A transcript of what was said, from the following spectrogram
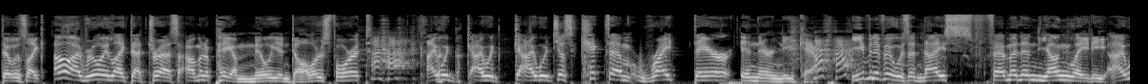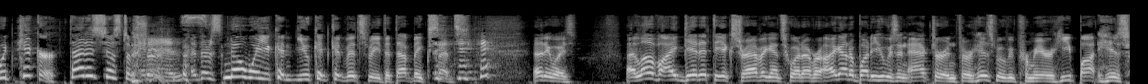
that was like, "Oh, I really like that dress. I'm going to pay a million dollars for it," I would I would I would just kick them right there in their kneecap. Even if it was a nice feminine young lady, I would kick her. That is just absurd. is. There's no way you can you can convince me that that makes sense. Anyways. I love, I get it, the extravagance, whatever. I got a buddy who was an actor, and for his movie premiere, he bought his.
